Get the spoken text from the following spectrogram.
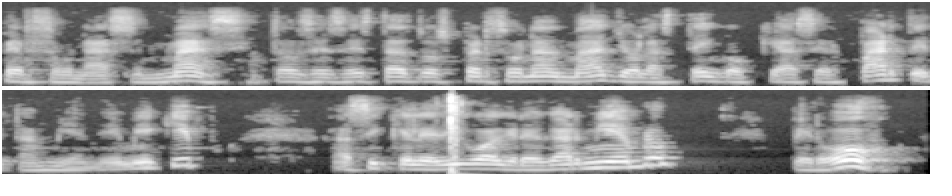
personas más. Entonces, estas dos personas más yo las tengo que hacer parte también de mi equipo. Así que le digo agregar miembro, pero ojo,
